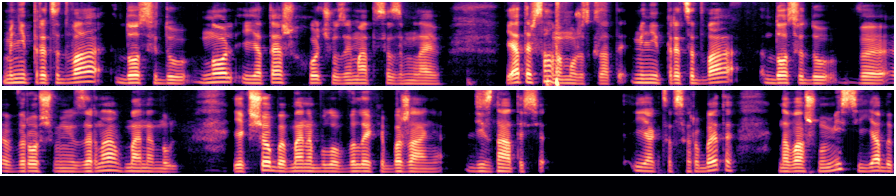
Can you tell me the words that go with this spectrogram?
Мені 32, досвіду 0, і я теж хочу займатися землею. Я теж саме можу сказати: мені 32, досвіду в вирощуванні зерна в мене 0. Якщо б в мене було велике бажання дізнатися, як це все робити, на вашому місці я би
